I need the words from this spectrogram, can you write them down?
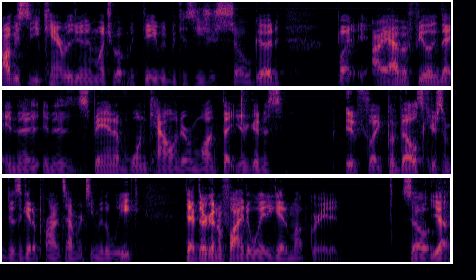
Obviously, you can't really do anything much about McDavid because he's just so good, but I have a feeling that in the in the span of one calendar month that you're gonna, if like Pavelski or something doesn't get a primetime or team of the week, that they're gonna find a way to get him upgraded. So Yeah.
